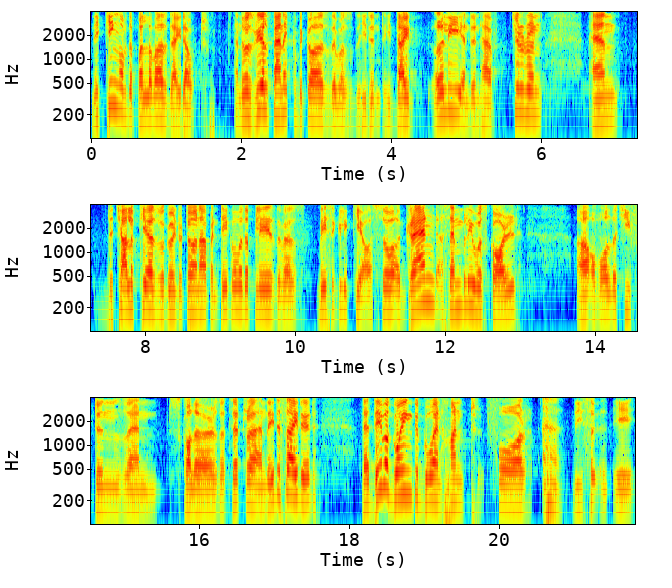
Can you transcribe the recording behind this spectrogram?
the king of the Pallavas died out. And there was real panic because there was, he, didn't, he died early and didn't have children. And the Chalukyas were going to turn up and take over the place. There was basically chaos. So a grand assembly was called uh, of all the chieftains and scholars, etc. And they decided that they were going to go and hunt for the, a,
